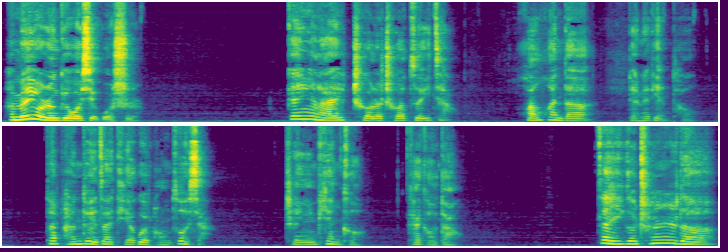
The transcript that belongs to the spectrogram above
还没有人给我写过诗。甘运来扯了扯嘴角，缓缓的点了点头。他盘腿在铁轨旁坐下，沉吟片刻，开口道：“在一个春日的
